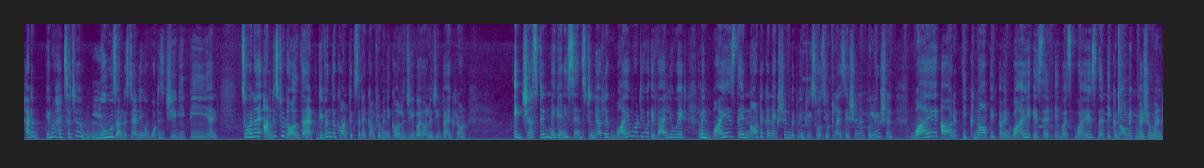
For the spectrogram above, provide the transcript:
had a you know had such a loose understanding of what is GDP and so when I understood all that, given the context that I come from an ecology, biology background, it just didn't make any sense to me. I was like, why would you evaluate? I mean, why is there not a connection between resource utilization and pollution? Why are economic? I mean, why is was why is the economic measurement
